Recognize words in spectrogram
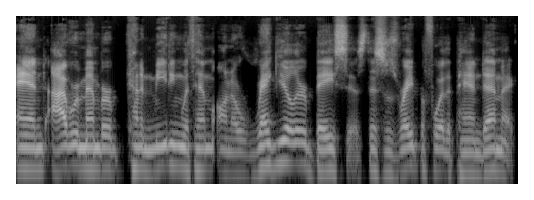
And I remember kind of meeting with him on a regular basis. This was right before the pandemic.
